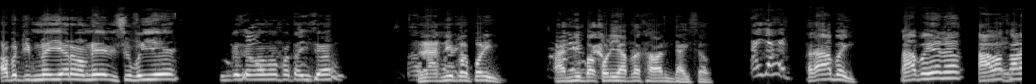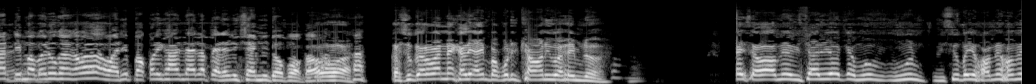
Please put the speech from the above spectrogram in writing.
આપણી ટીમ ને યાર અમને ટૂંક સમયમાં પતાવી છે. રાજની પકોડી. આજની પકોડી આપણે ખાવાની થાય છે. હા ભાઈ. હા ભાઈ ને? આવા કાળા ટીમમાં બન્યું કાંઈ ખબર હજી પકોડી ખાવાની થાય એટલે પહેલેથી સાહેબની ટોપો કશું કરવાનું નહીં ખાલી અહીં પકોડી ખાવાની હોય એમને. Guys, અમે વિચાર્યું કે હું હું વિશુભાઈ હોમે હોમે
